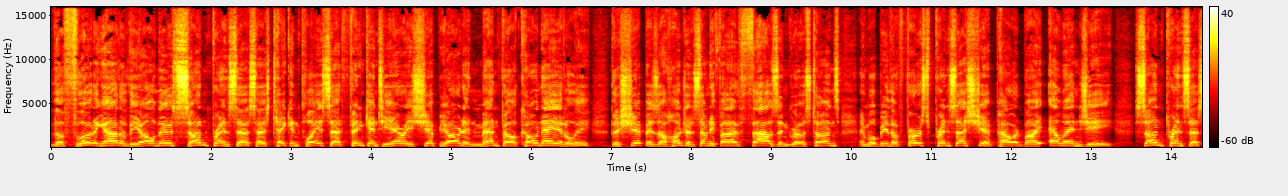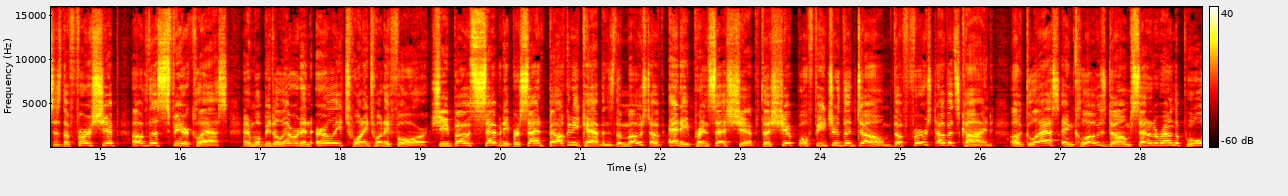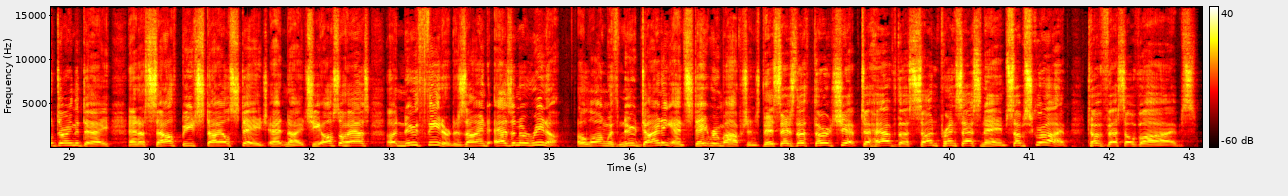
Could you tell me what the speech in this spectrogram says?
The floating out of the all-new Sun Princess has taken place at Fincantieri's shipyard in Monfalcone, Italy. The ship is 175,000 gross tons and will be the first Princess ship powered by LNG. Sun Princess is the first ship of the Sphere class and will be delivered in early 2024. She boasts 70% balcony cabins, the most of any Princess ship. The ship will feature the Dome, the first of its kind, a glass enclosed dome centered around the pool during the day and a South Beach style stage at night. She also has a new theater designed as an arena, along with new dining and stateroom options. This is the third ship to have the Sun Princess name. Subscribe to Vessel Vibes.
